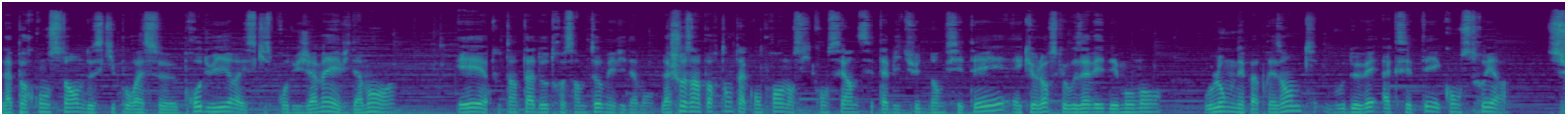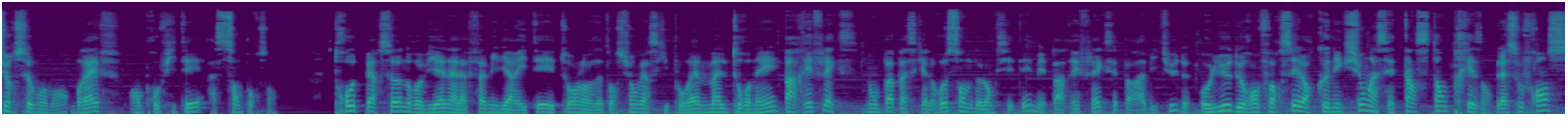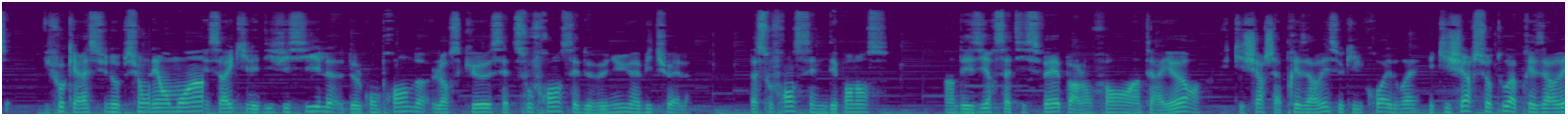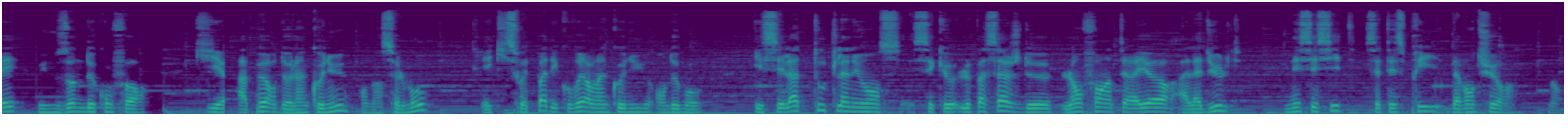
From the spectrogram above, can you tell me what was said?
La peur constante de ce qui pourrait se produire et ce qui se produit jamais évidemment, hein. et tout un tas d'autres symptômes évidemment. La chose importante à comprendre en ce qui concerne cette habitude d'anxiété est que lorsque vous avez des moments où l'ombre n'est pas présente, vous devez accepter et construire sur ce moment, bref, en profiter à 100%. Trop de personnes reviennent à la familiarité et tournent leurs attentions vers ce qui pourrait mal tourner par réflexe, non pas parce qu'elles ressentent de l'anxiété, mais par réflexe et par habitude, au lieu de renforcer leur connexion à cet instant présent. La souffrance il faut qu'elle reste une option. Néanmoins, c'est vrai qu'il est difficile de le comprendre lorsque cette souffrance est devenue habituelle. La souffrance, c'est une dépendance, un désir satisfait par l'enfant intérieur qui cherche à préserver ce qu'il croit être vrai, et qui cherche surtout à préserver une zone de confort, qui a peur de l'inconnu, en un seul mot, et qui souhaite pas découvrir l'inconnu, en deux mots. Et c'est là toute la nuance, c'est que le passage de l'enfant intérieur à l'adulte nécessite cet esprit d'aventure. Non.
